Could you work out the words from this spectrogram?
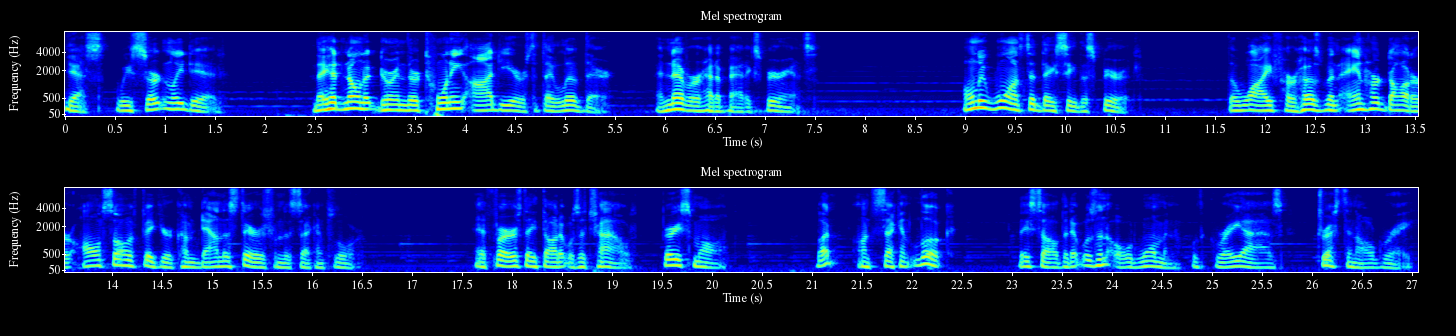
Yes, we certainly did. They had known it during their 20 odd years that they lived there, and never had a bad experience. Only once did they see the spirit. The wife, her husband, and her daughter all saw a figure come down the stairs from the second floor. At first, they thought it was a child, very small. But on second look, they saw that it was an old woman with gray eyes dressed in all gray.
